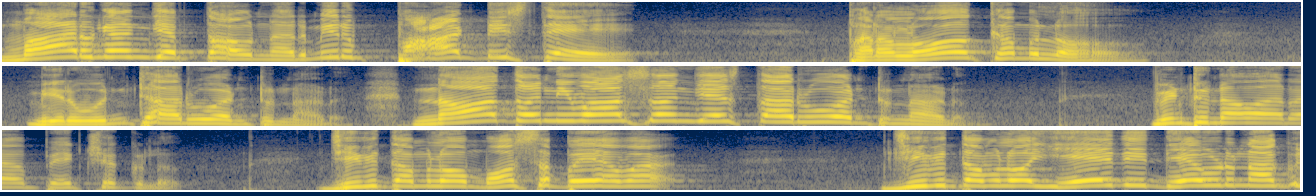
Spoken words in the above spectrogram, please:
మార్గం చెప్తా ఉన్నారు. మీరు పాటిస్తే పరలోకములో మీరు ఉంటారు అంటున్నాడు. నాతో నివాసం చేస్తారు అంటున్నాడు. వింటున్నవారా ప్రేక్షకులు? జీవితంలో మోసపోయావా? జీవితంలో ఏది దేవుడు నాకు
